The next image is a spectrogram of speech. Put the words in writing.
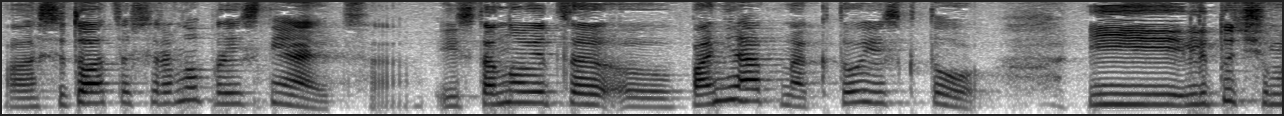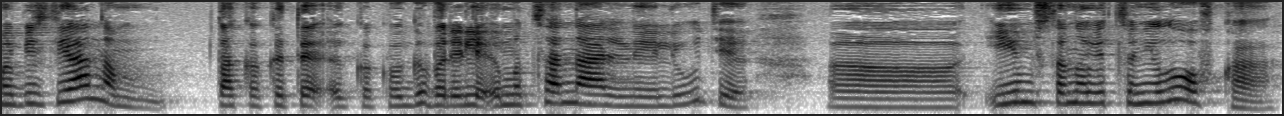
э, ситуация все равно проясняется и становится э, понятно, кто есть кто. И летучим обезьянам, так как это, как вы говорили, эмоциональные люди, им становится неловко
